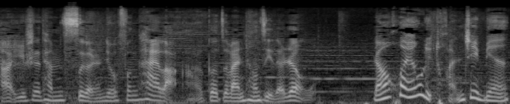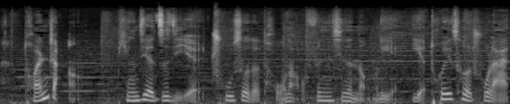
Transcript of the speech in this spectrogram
啊，于是他们四个人就分开了啊，各自完成自己的任务。然后幻影旅团这边，团长凭借自己出色的头脑分析的能力，也推测出来，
